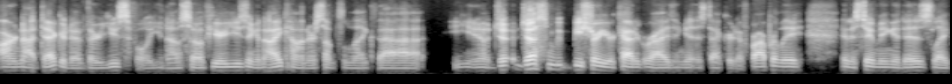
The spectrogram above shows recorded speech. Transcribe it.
are not decorative; they're useful. You know, so if you're using an icon or something like that, you know, ju just be sure you're categorizing it as decorative properly, and assuming it is like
